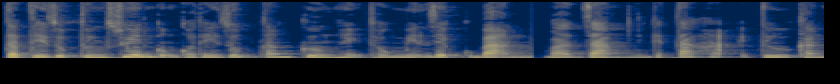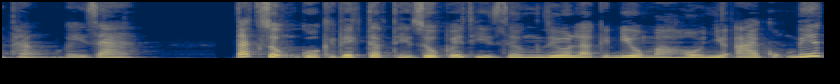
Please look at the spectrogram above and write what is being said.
Tập thể dục thường xuyên cũng có thể giúp tăng cường hệ thống miễn dịch của bạn và giảm những cái tác hại từ căng thẳng gây ra. Tác dụng của cái việc tập thể dục ấy thì dường như là cái điều mà hầu như ai cũng biết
